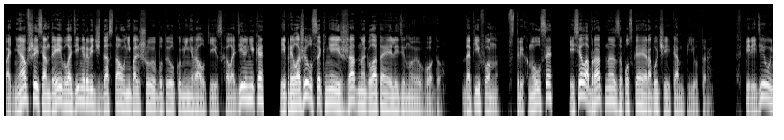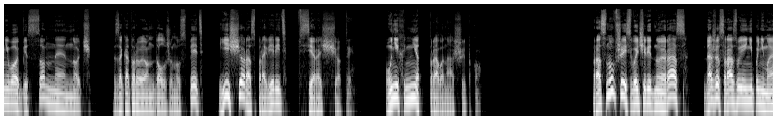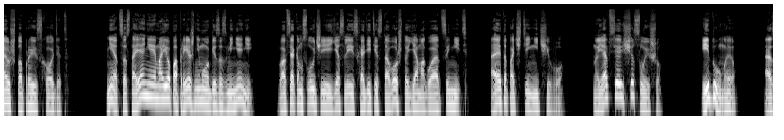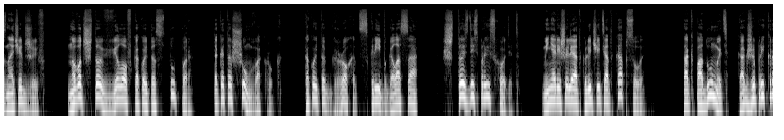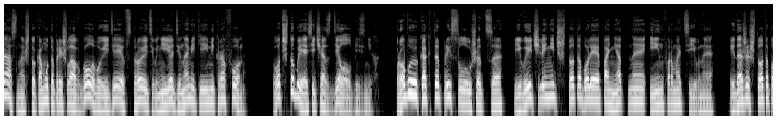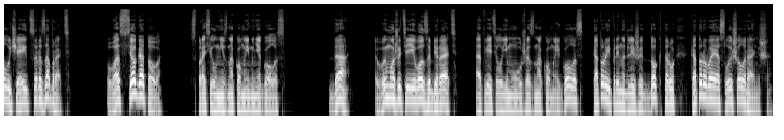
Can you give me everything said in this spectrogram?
Поднявшись, Андрей Владимирович достал небольшую бутылку минералки из холодильника и приложился к ней, жадно глотая ледяную воду. Допив, он встряхнулся и сел обратно, запуская рабочий компьютер. Впереди у него бессонная ночь, за которую он должен успеть еще раз проверить все расчеты. У них нет права на ошибку. Проснувшись в очередной раз, даже сразу и не понимаю, что происходит. Нет, состояние мое по-прежнему без изменений, во всяком случае, если исходить из того, что я могу оценить а это почти ничего. Но я все еще слышу. И думаю. А значит, жив. Но вот что ввело в какой-то ступор, так это шум вокруг. Какой-то грохот, скрип, голоса. Что здесь происходит? Меня решили отключить от капсулы? Так подумать, как же прекрасно, что кому-то пришла в голову идея встроить в нее динамики и микрофон. Вот что бы я сейчас делал без них? Пробую как-то прислушаться и вычленить что-то более понятное и информативное, и даже что-то получается разобрать. «У вас все готово?» — спросил незнакомый мне голос. «Да, вы можете его забирать», — ответил ему уже знакомый голос, который принадлежит доктору, которого я слышал раньше.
